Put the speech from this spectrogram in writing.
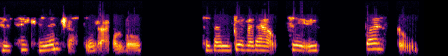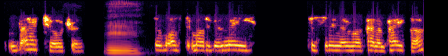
who've taken an interest in Dragon Ball to then give it out to their schools and their children. Mm. So whilst it might have been me just sitting over a pen and paper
